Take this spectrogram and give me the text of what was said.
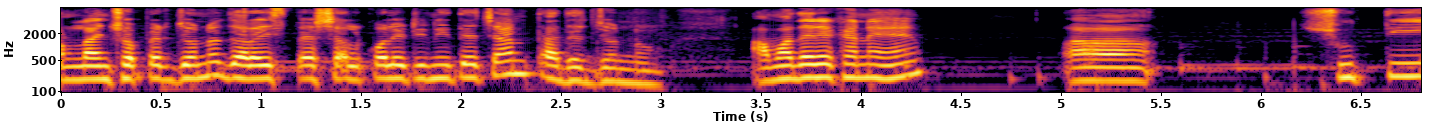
অনলাইন শপের জন্য যারা স্পেশাল কোয়ালিটি নিতে চান তাদের জন্য। আমাদের এখানে সুতি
